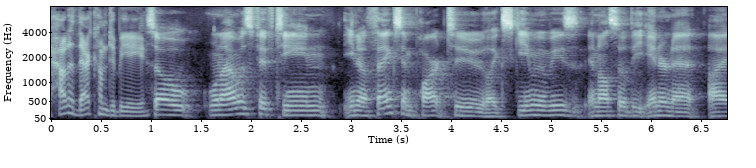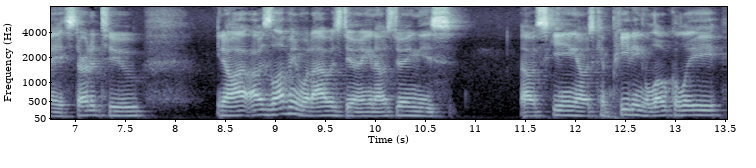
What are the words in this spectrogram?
how did that come to be? So when I was 15 you know thanks in part to like ski movies and also the internet I started to you know I, I was loving what I was doing and I was doing these I was skiing I was competing locally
